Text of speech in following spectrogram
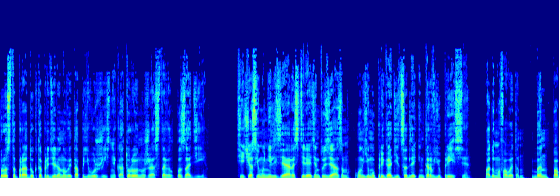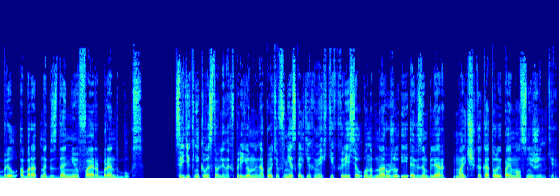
Просто продукт определенного этапа его жизни, который он уже оставил позади. Сейчас ему нельзя растерять энтузиазм, он ему пригодится для интервью прессе. Подумав об этом, Бен побрел обратно к зданию Firebrand Books. Среди книг, выставленных в приемной напротив нескольких мягких кресел, он обнаружил и экземпляр мальчика, который поймал снежинки.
